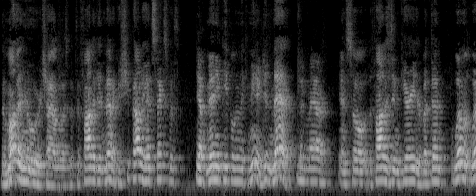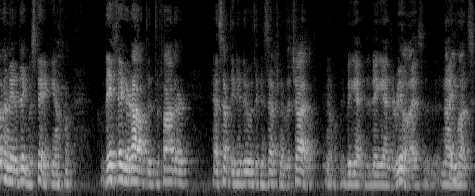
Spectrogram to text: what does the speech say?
The mother knew who her child was, but the father didn't matter because she probably had sex with Yeah. many people in the community. It didn't matter, didn't matter. And so the fathers didn't care either. But then women women made a big mistake. You know, they figured out that the father had something to do with the conception of the child. You know, they began they began to realize nine They- months.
